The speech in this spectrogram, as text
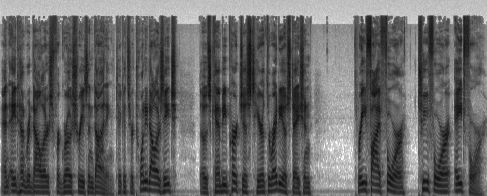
and $800 for groceries and dining. Tickets are $20 each. Those can be purchased here at the radio station. 354 2484.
